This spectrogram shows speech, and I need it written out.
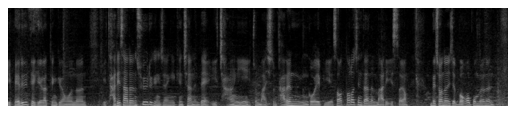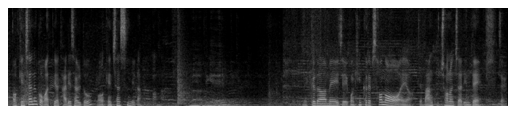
이 베르디 대게 같은 경우는 이 다리살은 수율이 굉장히 괜찮은데 이 장이 좀 맛이 좀 다른 거에 비해서 떨어진다는 말이 있어요. 근데 저는 이제 먹어보면은 어, 괜찮은 것 같아요. 다리살도 어, 괜찮습니다. 그 다음에 이제 이건 킹크랩 선어예요. 이제 19,000원짜리인데 이제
